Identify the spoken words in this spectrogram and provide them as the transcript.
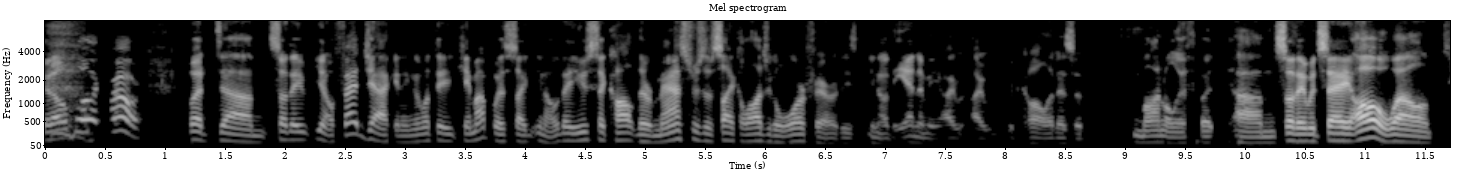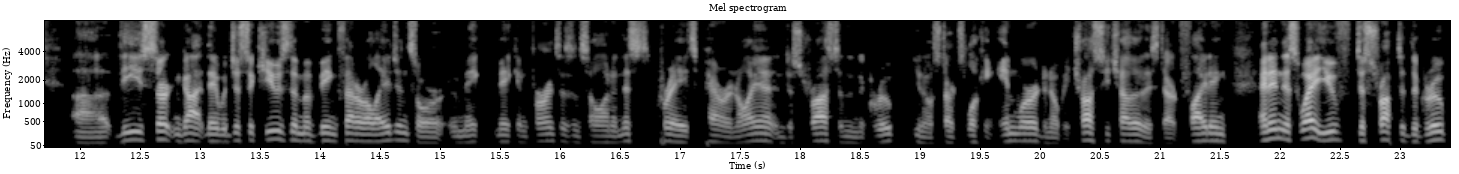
You know, black power. But um, so they, you know, Fed jacketing, and what they came up with, is like, you know, they used to call they're masters of psychological warfare. These, you know, the enemy. I, I would call it as a monolith. But um, so they would say, oh well, uh, these certain guys, they would just accuse them of being federal agents or make make inferences and so on, and this creates paranoia and distrust, and then the group, you know, starts looking inward, and nobody trusts each other. They start fighting, and in this way, you've disrupted the group,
